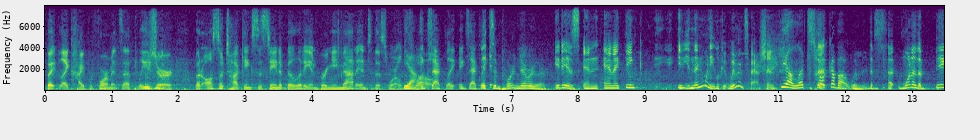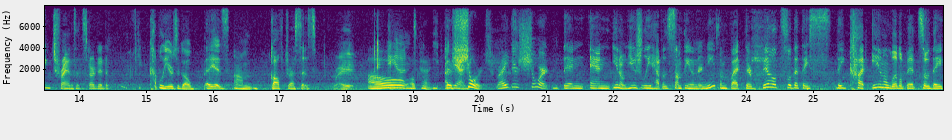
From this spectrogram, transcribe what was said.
but like high performance, athleisure, but also talking sustainability and bringing that into this world. Yeah. as well. exactly, exactly. It's important everywhere. It is, and and I think, and then when you look at women's fashion, Yeah, let's the- talk about women. The, uh, one of the big trends that started a few- couple years ago is um, golf dresses. Right. oh, and okay. They're again, short, right? They're short, and and you know usually have something underneath them, but they're built so that they they cut in a little bit, so they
